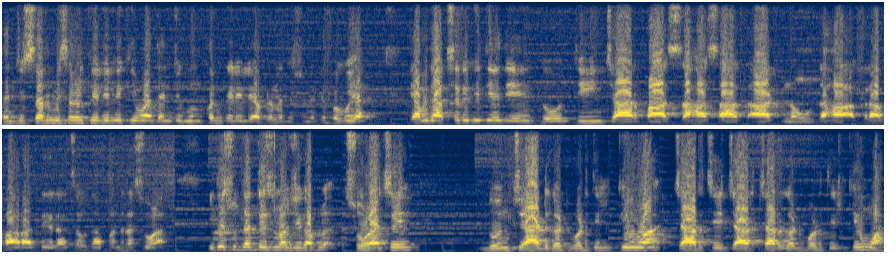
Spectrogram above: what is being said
त्यांची सरमिसळ केलेली किंवा त्यांची गुंफण केलेली आपल्याला दिसून येते. बघूया. यामध्ये अक्षरे किती आहेत? एक दोन तीन चार पाच सहा सात आठ नऊ दहा अकरा बारा तेरा चौदा पंधरा सोळा. इथे सुद्धा तेच लॉजिक आपलं. सोळाचे दोनचे आठ गट पडतील किंवा चारचे चार चार गट पडतील किंवा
